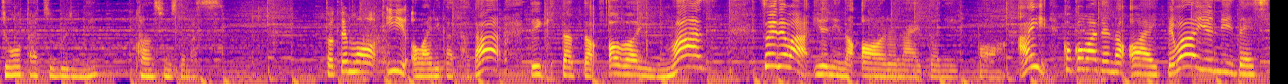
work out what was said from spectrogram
上達ぶりに感心してます。とてもいい終わり方ができたと思います。それではユニのオールナイトニッポン愛。ここまでのお相手はユニでし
